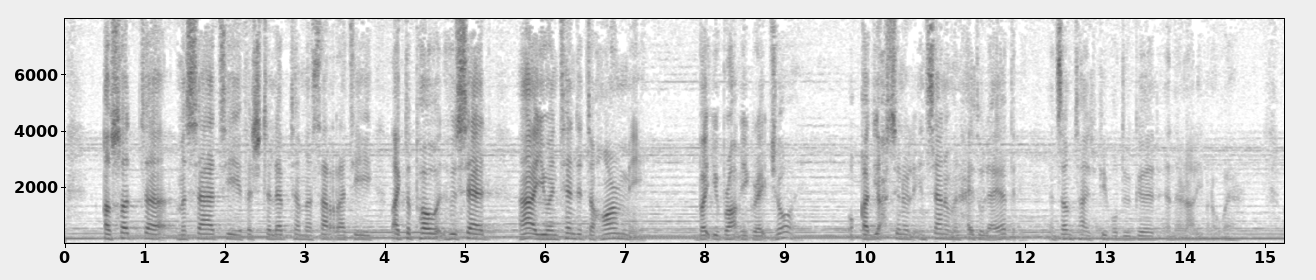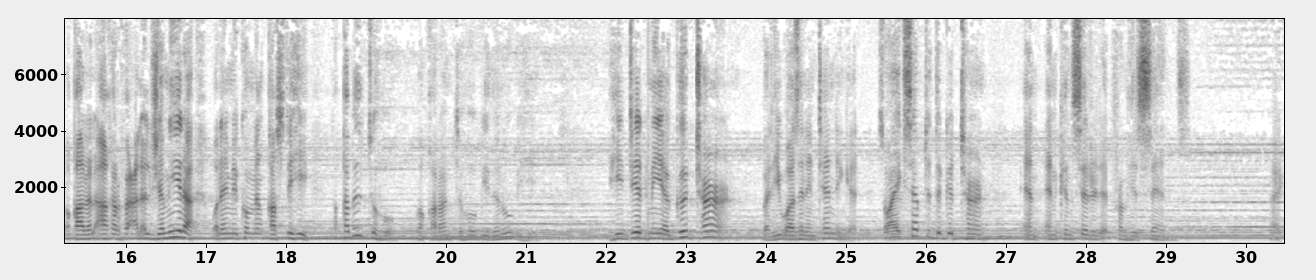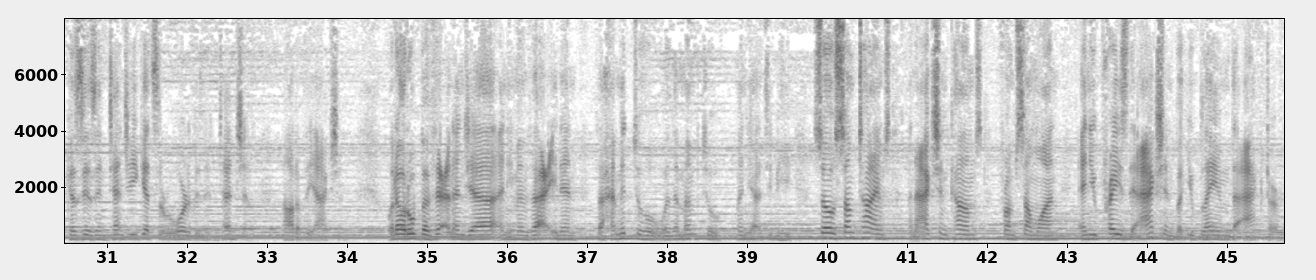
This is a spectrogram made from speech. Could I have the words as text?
قصدت مساتي فاجتلبت مسرتي like the poet who said ah you intended to harm me but you brought me great joy وقد يحسن الإنسان من حيث لا يدري and sometimes people do good and they're not even aware وقال الآخر فعل الجميل ولم يكن من قصده فقبلته وقرنته بذنوبه he did me a good turn but he wasn't intending it so I accepted the good turn and, and considered it from his sins because his intention, he gets the reward of his intention, not of the action. ولو رب فعلا جاءني من فاعل فحمدته وذممت من يأتي به. So sometimes an action comes from someone and you praise the action, but you blame the actor.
